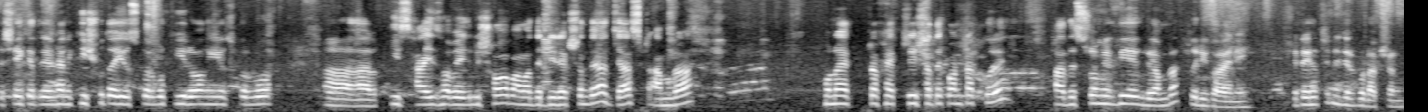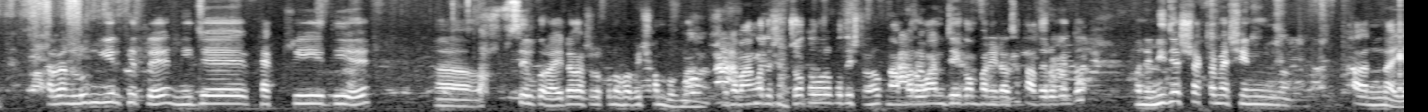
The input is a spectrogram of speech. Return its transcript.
তো সেই ক্ষেত্রে এখানে কী সুতা ইউজ করব, কি রং ইউজ করব আর কি সাইজ হবে, এগুলি সব আমাদের ডিরেকশন দেওয়া জাস্ট আমরা কোনো একটা ফ্যাক্টরির সাথে কন্ট্যাক্ট করে তাদের শ্রমিক দিয়ে এগুলি আমরা তৈরি করাই নিই। সেটাই হচ্ছে নিজের প্রোডাকশন কারণ লুঙ্গির ক্ষেত্রে নিজে ফ্যাক্টরি দিয়ে সেল করা এটা আসলে কোনোভাবেই সম্ভব না। সেটা বাংলাদেশের যত বড় প্রতিষ্ঠান হোক নাম্বার ওয়ান যে কোম্পানিটা আছে তাদেরও কিন্তু মানে নিজস্ব একটা মেশিন নাই।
